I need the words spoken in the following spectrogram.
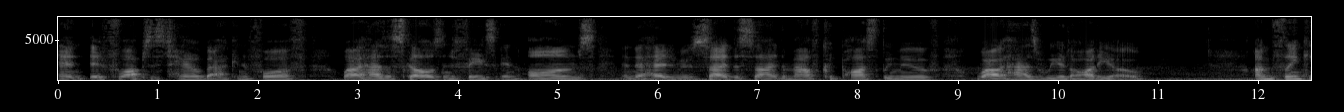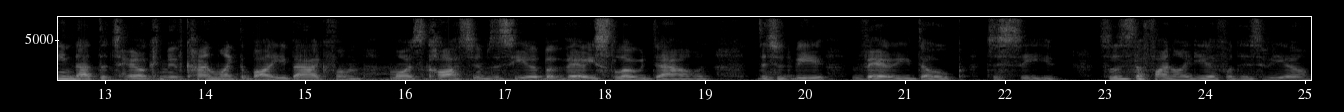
and it flops its tail back and forth while it has a skeleton face and arms and the head moves side to side, the mouth could possibly move while it has weird audio. I'm thinking that the tail can move kind of like the body bag from Morris costumes this year, but very slowed down. This would be very dope to see. So this is the final idea for this video,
